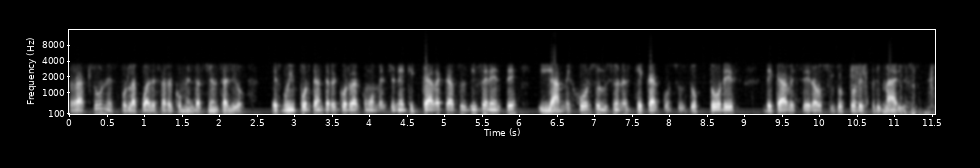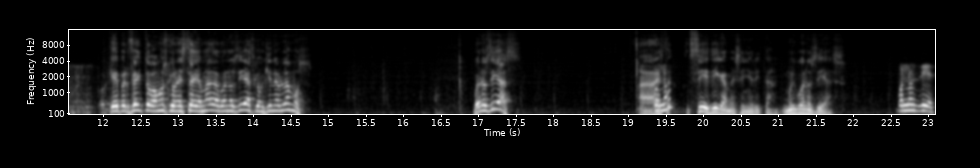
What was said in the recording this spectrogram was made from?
razones por las cuales esa recomendación salió. Es muy importante recordar, como mencioné, que cada caso es diferente y la mejor solución es checar con sus doctores de cabecera o sus doctores primarios. Ok, perfecto. Vamos con esta llamada. Buenos días. ¿Con quién hablamos? Buenos días. Ah, sí, dígame, señorita. Muy buenos días. Buenos días.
